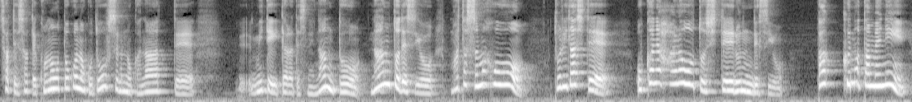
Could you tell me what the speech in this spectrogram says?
さてさてこの男の子どうするのかなって見ていたらですねなんとなんとですよまたスマホを取り出してお金払おうとしているんですよ。バッグのために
